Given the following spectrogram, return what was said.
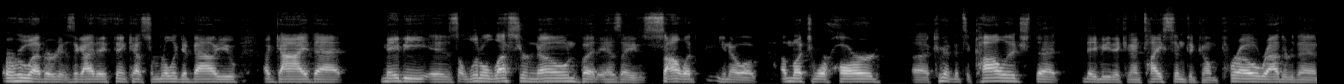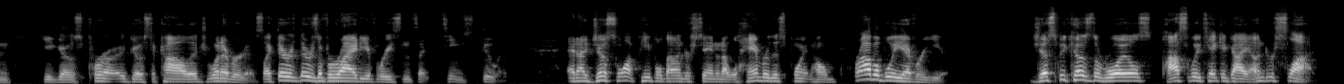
or whoever it is, a guy they think has some really good value, a guy that maybe is a little lesser known, but has a solid, you know, a, a much more hard uh, commitment to college that maybe they can entice him to come pro rather than he goes pro, goes to college, whatever it is. Like there, there's a variety of reasons that teams do it. And I just want people to understand, and I will hammer this point home probably every year. Just because the Royals possibly take a guy under slot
